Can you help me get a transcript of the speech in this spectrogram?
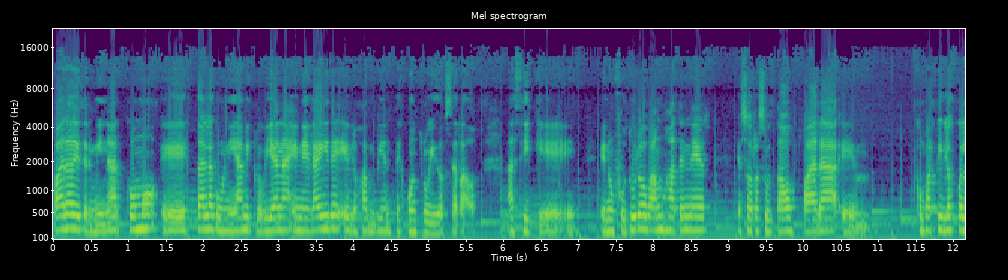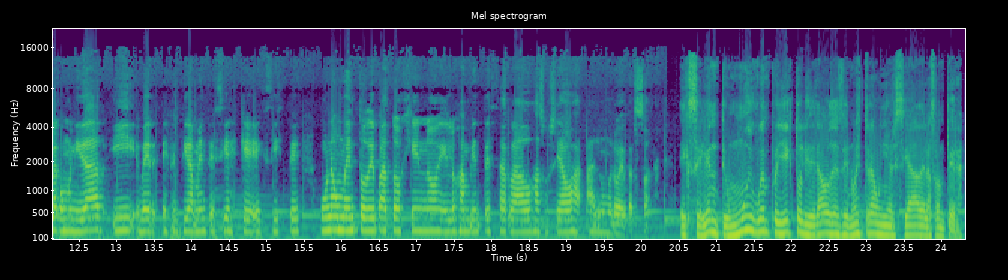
para determinar cómo eh, está la comunidad microbiana en el aire en los ambientes construidos cerrados. Así que en un futuro vamos a tener esos resultados para compartirlos con la comunidad y ver efectivamente si es que existe un aumento de patógenos en los ambientes cerrados asociados al número de personas. Excelente, un muy buen proyecto liderado desde nuestra Universidad de la Frontera.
